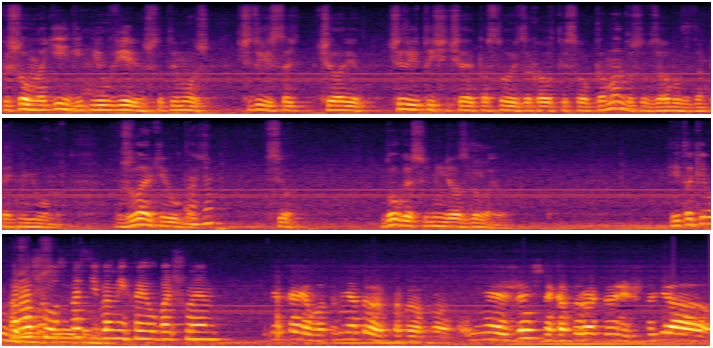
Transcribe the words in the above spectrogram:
пришел на деньги и уверен, что ты можешь 400 человек, 4000 человек построить за короткий срок команду, чтобы заработать там 5 миллионов, желаю тебе удачи. Мгм. Все. Долго я с людьми не разговаривал. И таким образом... Хорошо, спасибо, команду. Михаил, большое. Михаил, вот у меня тоже такой вопрос. У меня есть женщина, которая говорит, что я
